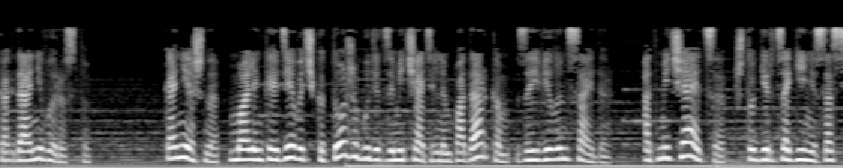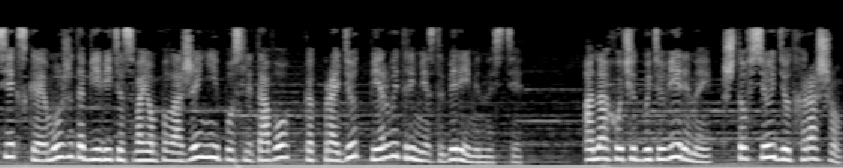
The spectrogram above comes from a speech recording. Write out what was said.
когда они вырастут. Конечно, маленькая девочка тоже будет замечательным подарком, заявил инсайдер. Отмечается, что герцогиня Сассекская может объявить о своем положении после того, как пройдет первый триместр беременности. Она хочет быть уверенной, что все идет хорошо.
